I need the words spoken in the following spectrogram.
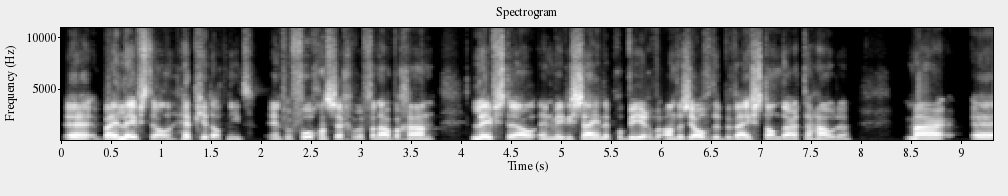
Uh, bij leefstijl heb je dat niet. En vervolgens zeggen we van nou, we gaan leefstijl en medicijnen proberen we aan dezelfde bewijsstandaard te houden. Maar uh,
